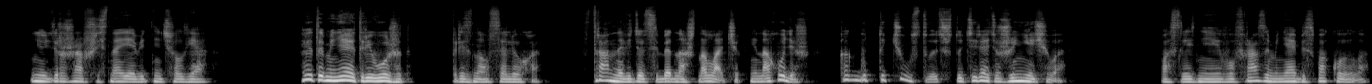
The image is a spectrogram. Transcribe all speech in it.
— не удержавшись, наябедничал я. «Это меня и тревожит», — признался Лёха. «Странно ведет себя наш наладчик, не находишь? Как будто чувствует, что терять уже нечего». Последняя его фраза меня обеспокоила.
